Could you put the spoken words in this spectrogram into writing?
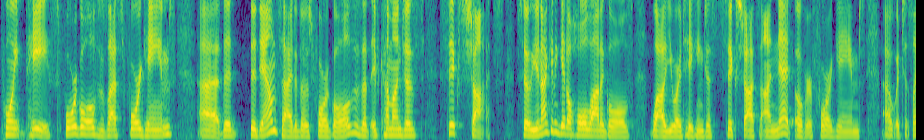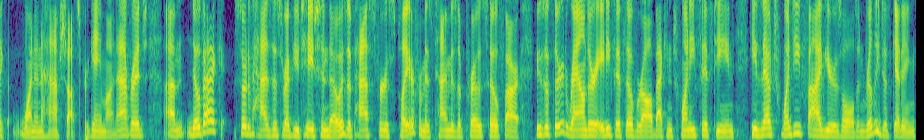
point pace, four goals in his last four games. Uh, the the downside of those four goals is that they've come on just six shots. So you're not going to get a whole lot of goals while you are taking just six shots on net over four games, uh, which is like one and a half shots per game on average. Um, Novak sort of has this reputation, though, as a pass first player from his time as a pro so far. He was a third rounder, 85th overall back in 2015. He's now 25 years old and really just getting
